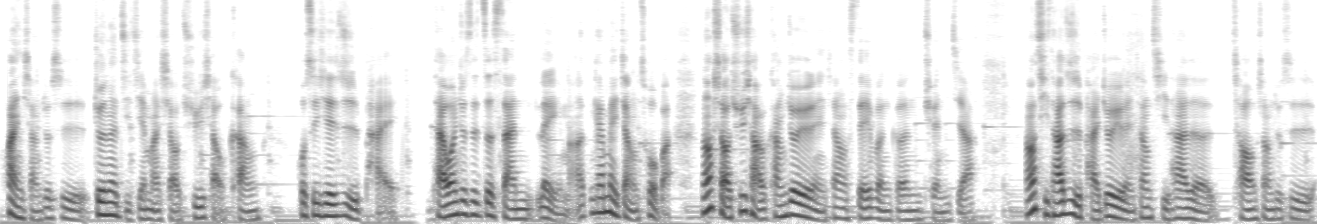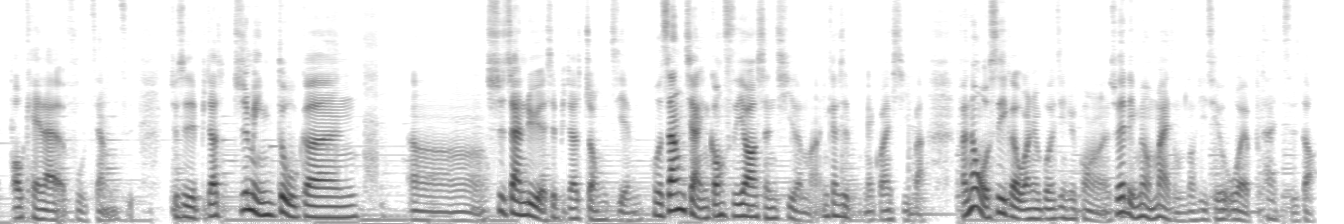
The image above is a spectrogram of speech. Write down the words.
幻想就是，就那几间嘛，小区小康或是一些日牌。台湾就是这三类嘛，应该没讲错吧？然后小区小康就有点像 Seven 跟全家，然后其他日牌就有点像其他的超商，就是 OK 莱尔富这样子，就是比较知名度跟嗯市占率也是比较中间。我这样讲，你公司又要生气了嘛？应该是没关系吧？反正我是一个完全不会进去逛的人，所以里面有卖什么东西，其实我也不太知道。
